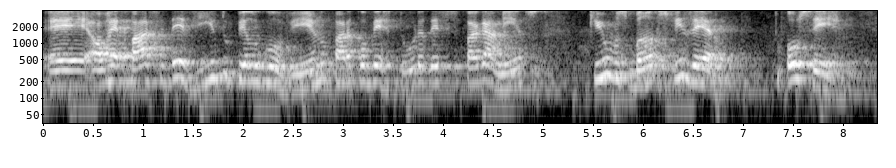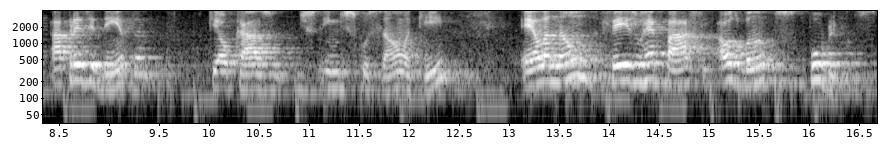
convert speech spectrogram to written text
é, ao repasse devido pelo governo para cobertura desses pagamentos que os bancos fizeram. Ou seja, a presidenta, que é o caso em discussão aqui, ela não fez o repasse aos bancos públicos,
